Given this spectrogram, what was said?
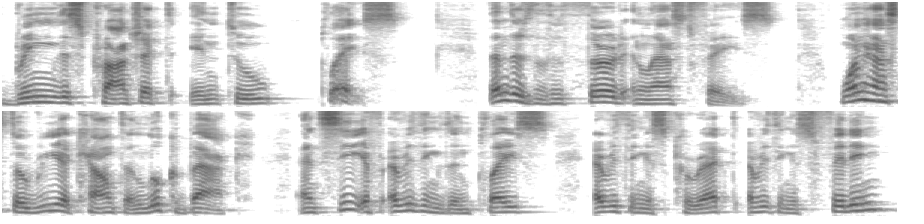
bringing this project into place. Then there's the third and last phase. One has to reaccount and look back and see if everything's in place, everything is correct, everything is fitting.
